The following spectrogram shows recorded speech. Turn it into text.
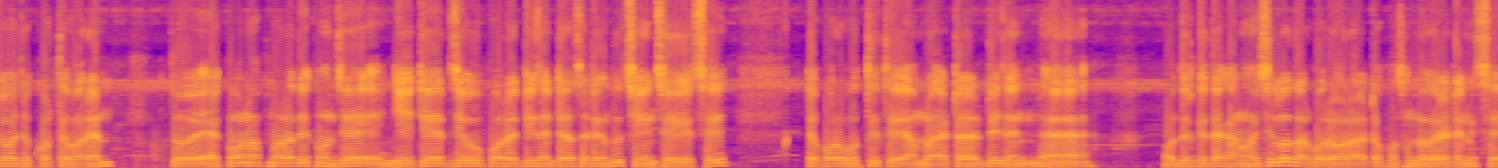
যোগাযোগ করতে পারেন। তো এখন আপনারা দেখুন যে গেটের যে উপরে ডিজাইনটা আছে কিন্তু চেঞ্জ হয়ে গেছে। এটা পরবর্তীতে আমরা একটা ডিজাইন ওদেরকে দেখানো হয়েছিল। তারপরে ওরা এটা পছন্দ করে এটা নিছে।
